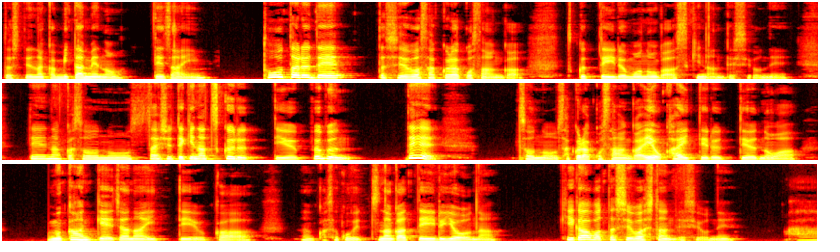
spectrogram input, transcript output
としてなんか見た目のデザイン。トータルで私は桜子さんが作っているものが好きなんですよね。で、なんかその最終的な作るっていう部分で、その桜子さんが絵を描いてるっていうのは無関係じゃないっていうか、なんかすごい繋がっているような気が私はしたんですよね。あ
